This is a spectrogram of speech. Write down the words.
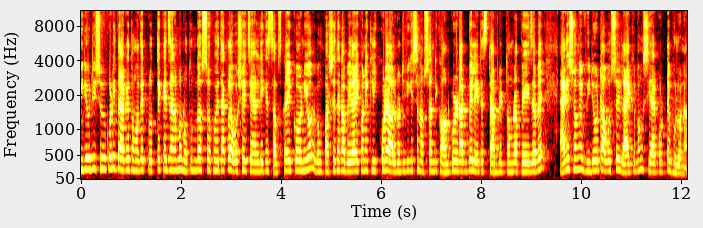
ভিডিওটি শুরু করি, তার আগে তোমাদের প্রত্যেককে জানাব, নতুন দর্শক হয়ে থাকলে অবশ্যই চ্যানেলটিকে সাবস্ক্রাইব করে নিও এবং পাশে থাকা বেল আইকনে ক্লিক করে অল নোটিফিকেশান অপশানটিকে অন করে রাখবে লেটেস্ট আপডেট তোমরা পেয়ে যাবে। একই সঙ্গে ভিডিওটা অবশ্যই লাইক এবং শেয়ার করতে ভুলো না।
